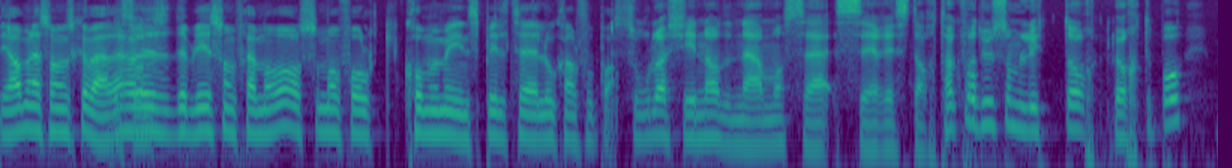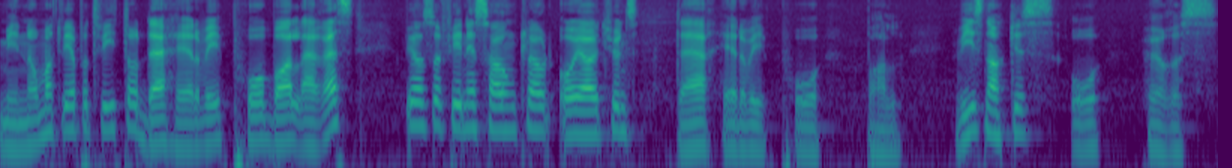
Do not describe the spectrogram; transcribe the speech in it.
Ja, men det er sånn det skal være. Det sånn. Det, blir sånn fremover, og så må folk komme med innspill til lokalfotball. Sola skinner, det nærmer seg seriestart. Takk for at du som lytter hørte på. Minner om at vi er på Twitter. Der heter vi På ball RS. Vi er også finne i Soundcloud og i iTunes. Der heter vi På ball. Vi snakkes og høres.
